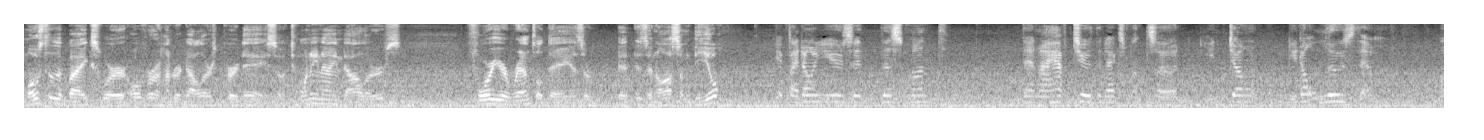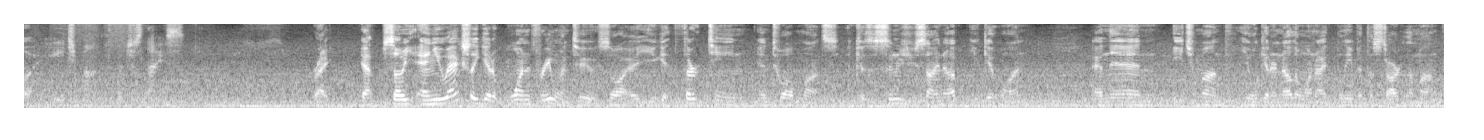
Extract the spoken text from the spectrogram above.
most of the bikes were over $100 per day. So $29 for your rental day is a is an awesome deal. If I don't use it this month, then I have two the next month. So you don't you don't lose them each month, which is nice. Right. Yep. So and you actually get one free one too. So uh, you get 13 in 12 months because as soon as you sign up, you get one, and then each month you'll get another one. I believe at the start of the month,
